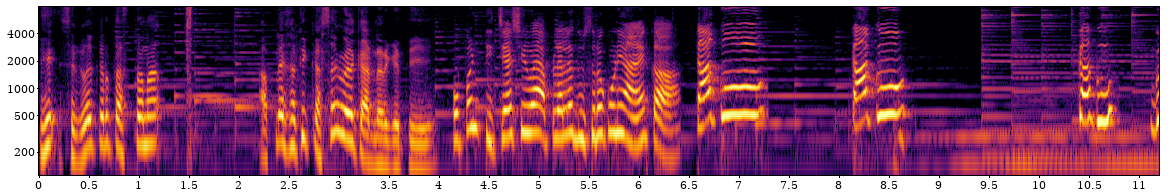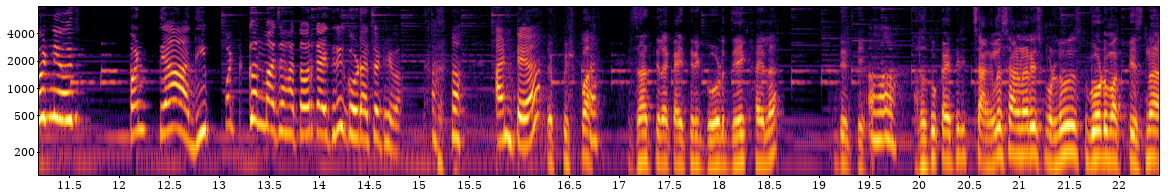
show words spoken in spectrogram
हे सगळं करत असताना आपल्यासाठी कसा वेळ काढणार ग ती? हो पण तिच्याशिवाय आपल्याला दुसरं कोणी आहे का? काकू! काकू! काकू गुड न्यूज पण त्याआधी पटकन माझ्या हातावर काहीतरी गोडाचं ठेवा. आणते हं? ए, पुष्पा जा तिला काहीतरी गोड दे खायला. देते. अं, आता तू काहीतरी चांगलं सांगणारेस म्हणून गोड मागतेस ना.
